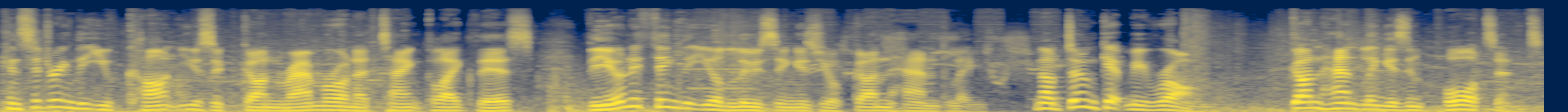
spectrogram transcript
considering that you can't use a gun rammer on a tank like this, the only thing that you're losing is your gun handling. Now don't get me wrong, gun handling is important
